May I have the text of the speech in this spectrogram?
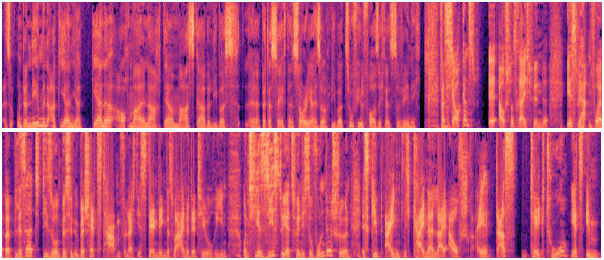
also Unternehmen agieren ja gerne auch mal nach der Maßgabe lieber äh, better safe than sorry, also lieber zu viel Vorsicht als zu wenig. Was ich auch ganz äh, aufschlussreich finde, ist, wir hatten vorher bei Blizzard, die so ein bisschen überschätzt haben, vielleicht ihr Standing, das war eine der Theorien. Und hier siehst du jetzt, finde ich, so wunderschön, es gibt eigentlich keinerlei Aufschrei, dass Take Two jetzt im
